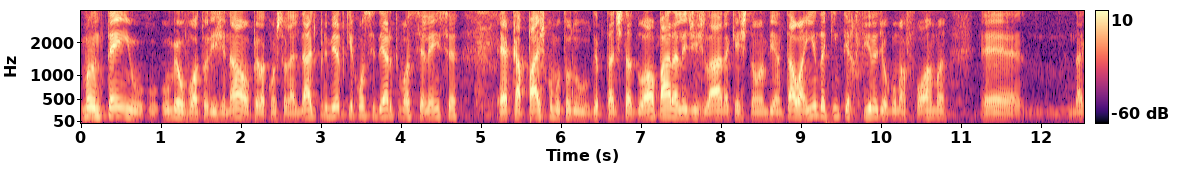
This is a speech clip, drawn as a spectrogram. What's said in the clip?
mantenho o, meu voto original pela constitucionalidade, primeiro porque considero que Vossa Excelência é capaz, como todo deputado estadual, para legislar na questão ambiental, ainda que interfira de alguma forma é, na,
